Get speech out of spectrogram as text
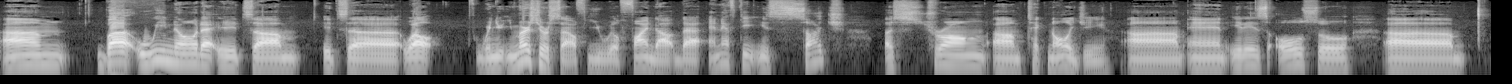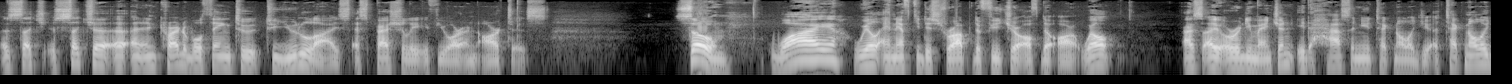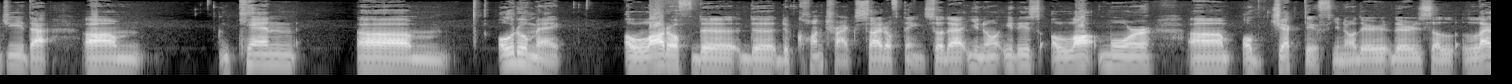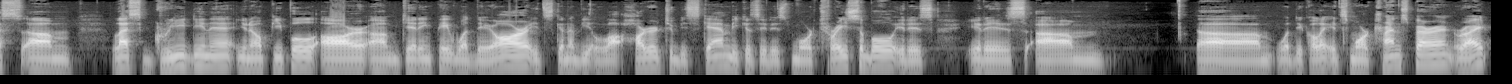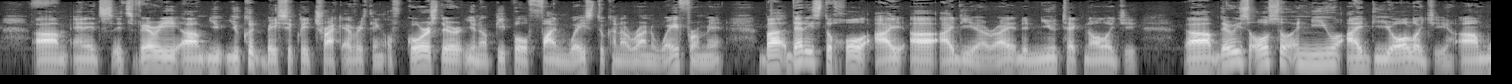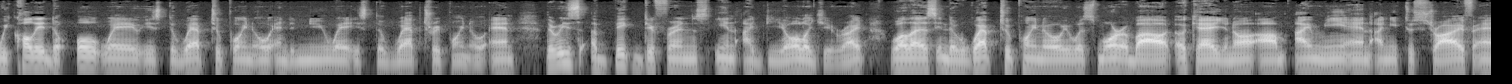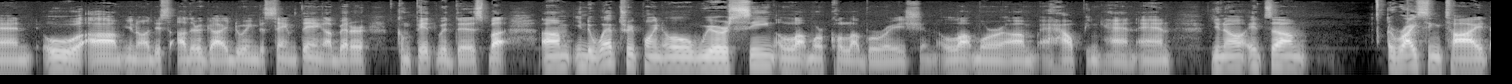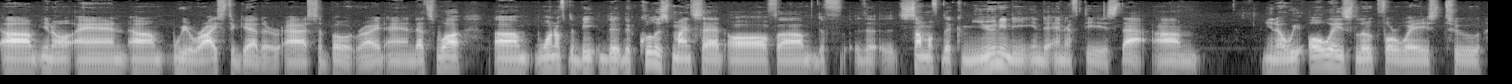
Um, but we know that it's um, it's uh, well when you immerse yourself, you will find out that NFT is such a strong um, technology, um, and it is also um, such such a, an incredible thing to to utilize, especially if you are an artist. So, why will NFT disrupt the future of the art? Well, as I already mentioned, it has a new technology, a technology that um, can um, automate a lot of the, the the contract side of things so that you know it is a lot more um, objective you know there there is a less um, less greed in it you know people are um, getting paid what they are it's gonna be a lot harder to be scammed because it is more traceable it is it is um, what do you call it? It's more transparent, right? Um, and it's it's very um, you you could basically track everything. Of course, there you know people find ways to kind of run away from it, but that is the whole I, uh, idea, right? The new technology. Uh, there is also a new ideology. Um, we call it the old way is the Web 2.0 and the new way is the Web 3.0. And there is a big difference in ideology, right? Whereas in the Web 2.0, it was more about, okay, you know, um, I'm me and I need to strive and, oh, um, you know, this other guy doing the same thing, I better compete with this. But um, in the Web 3.0, we're seeing a lot more collaboration, a lot more um, helping hand. And you know it's um a rising tide um, you know and um, we rise together as a boat right and that's what um, one of the, the, the coolest mindset of um, the, the some of the community in the nft is that um, you know we always look for ways to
